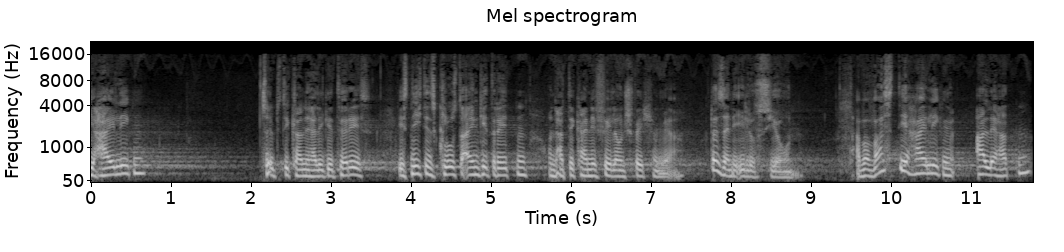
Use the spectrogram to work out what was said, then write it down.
Die Heiligen, selbst die kleine heilige Therese, ist nicht ins Kloster eingetreten und hatte keine Fehler und Schwächen mehr. Das ist eine Illusion. Aber was die Heiligen alle hatten,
